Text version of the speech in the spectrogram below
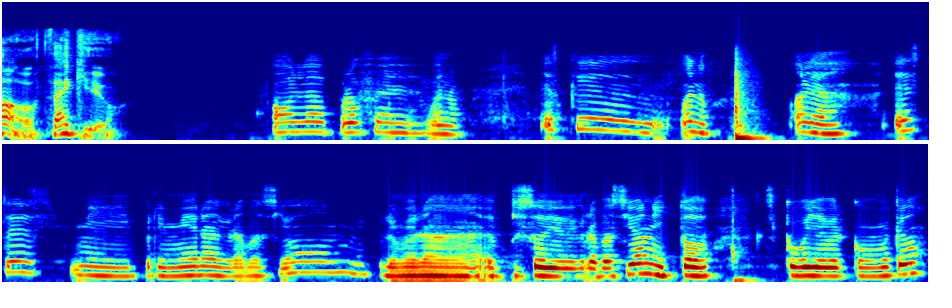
Oh, thank you. Hola, profe. Bueno, es que, bueno, hola. Esta es mi primera grabación, mi primer episodio de grabación y todo. Así que voy a ver cómo me quedó.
